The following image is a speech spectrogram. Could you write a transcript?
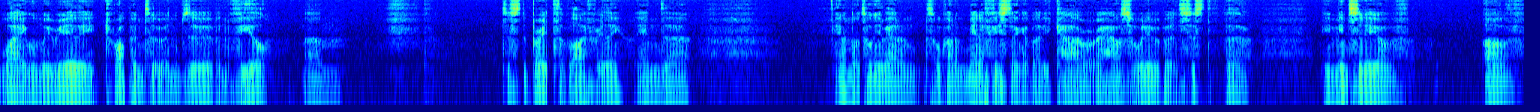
way when we really drop into and observe and feel um, just the breadth of life, really. And uh, and I'm not talking about some kind of manifesting a bloody car or a house or whatever, but it's just the the immensity of of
